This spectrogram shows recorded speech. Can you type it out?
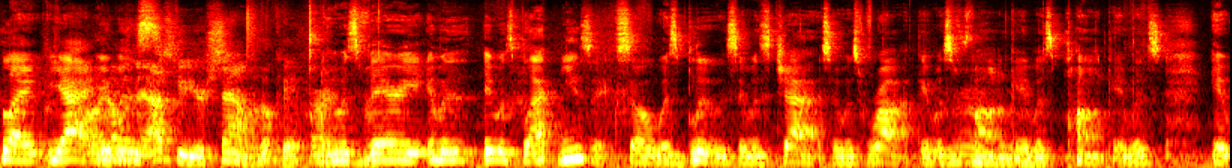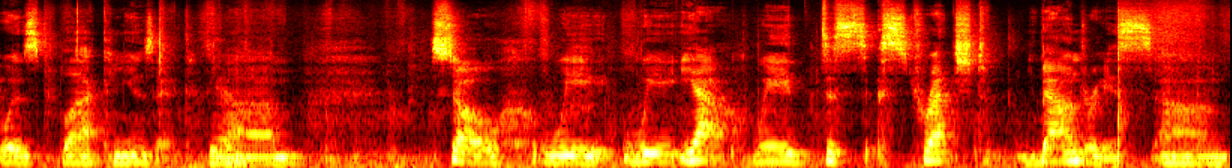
like yeah, All right, it I was, was. going to ask you your sound okay all right It was very it was it was black music, so it was blues, it was jazz, it was rock, it was funk, it was punk, it was it was black music. Yeah. Um, so we we yeah we just stretched boundaries. Um,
